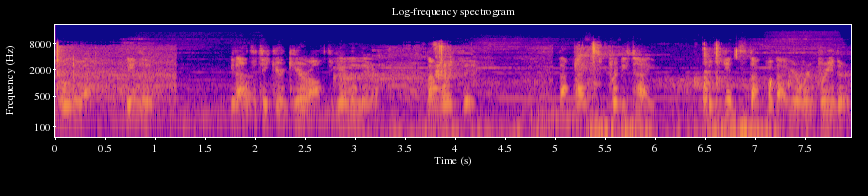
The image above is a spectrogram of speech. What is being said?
Julia, leave it. You'd have to take your gear off to get in there. Not worth it. That pipe's pretty tight. What if you get stuck without your rebreather?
